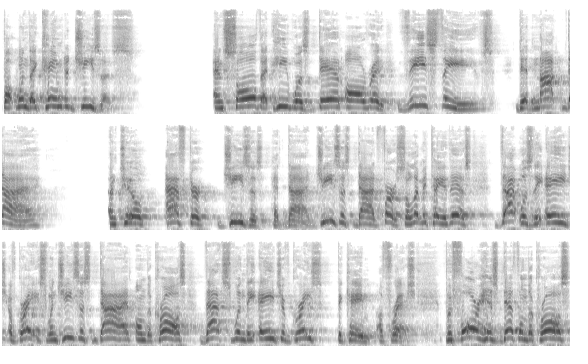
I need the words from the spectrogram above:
But when they came to Jesus and saw that he was dead already, these thieves did not die until after Jesus had died. Jesus died first. So let me tell you this. That was the age of grace. When Jesus died on the cross, that's when the age of grace became afresh. Before his death on the cross,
